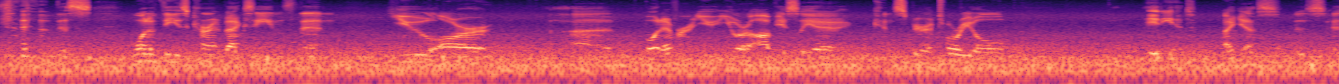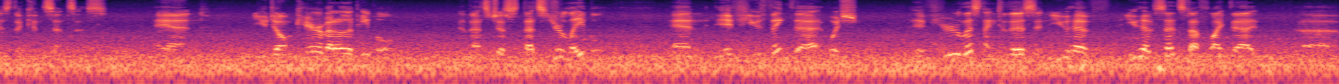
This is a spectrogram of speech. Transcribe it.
this one of these current vaccines, then you are uh, whatever. You you are obviously a conspiratorial idiot. I guess is is the consensus, and you don't care about other people, and that's just that's your label. And if you think that, which if you're listening to this and you have you have said stuff like that, uh,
